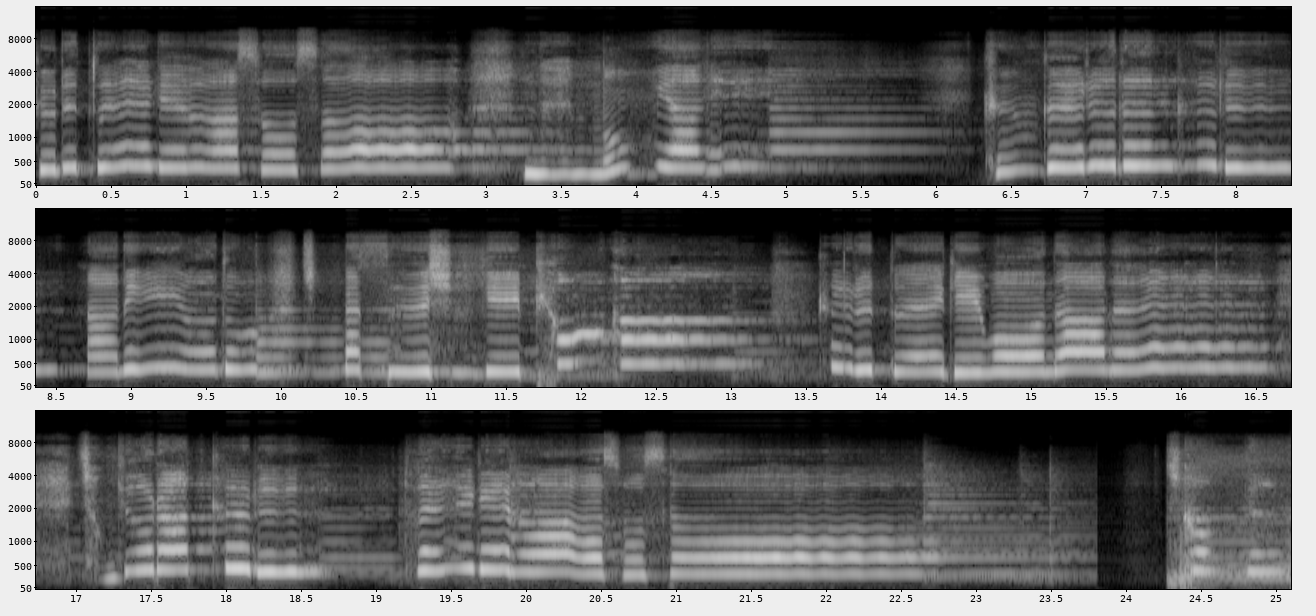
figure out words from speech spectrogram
그릇 되게 하소서. 내 모양이 큰 그릇은 그릇 아니어도 주가 쓰시기 편한 그릇 되기 원하네. 정결한 그릇 되게 하소서. 정결한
